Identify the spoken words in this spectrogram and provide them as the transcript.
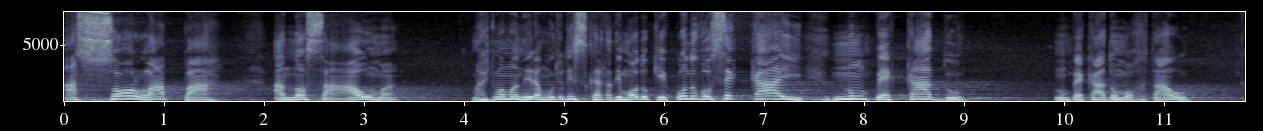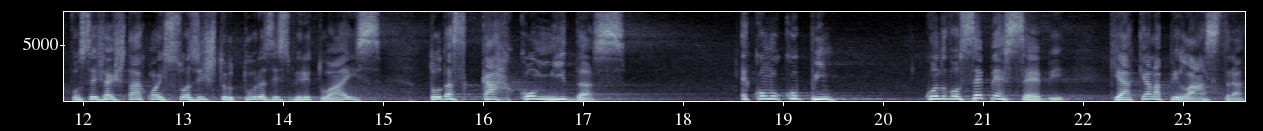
a solapar a nossa alma, mas de uma maneira muito discreta, de modo que quando você cai num pecado, num pecado mortal, você já está com as suas estruturas espirituais todas carcomidas. É como cupim. Quando você percebe que aquela pilastra,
